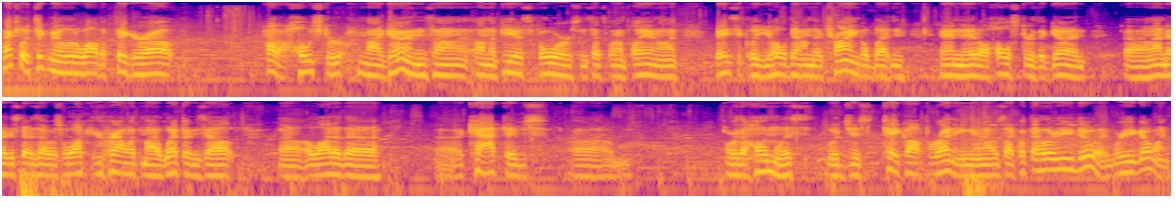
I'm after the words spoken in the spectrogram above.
Actually, it took me a little while to figure out how to holster my guns on, on the PS4 since that's what I'm playing on. Basically, you hold down the triangle button and it'll holster the gun. Uh, I noticed as I was walking around with my weapons out, a lot of the uh, captives um, or the homeless would just take off running, and I was like, "What the hell are you doing? Where are you going?"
